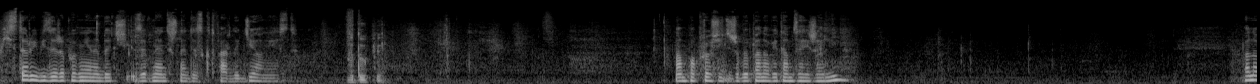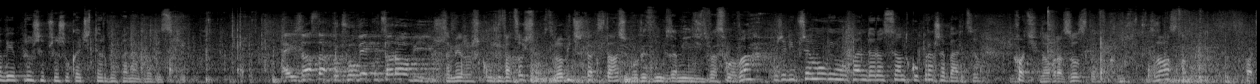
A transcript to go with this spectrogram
W historii widzę, że powinien być zewnętrzny dysk twardy. Gdzie on jest? W dupie. Mam poprosić, żeby panowie tam zajrzeli? Panowie, proszę przeszukać torbę pana Grodeckiego. Ej, zostaw go człowieku, co robisz? Zamierzasz kurwa coś tam zrobić, czy tak stać? Czy mogę z nim zamienić dwa słowa? Jeżeli przemówi mu pan do rozsądku, proszę bardzo. Chodź, Dobra, zostaw. kurwa, Zostaw. chodź.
